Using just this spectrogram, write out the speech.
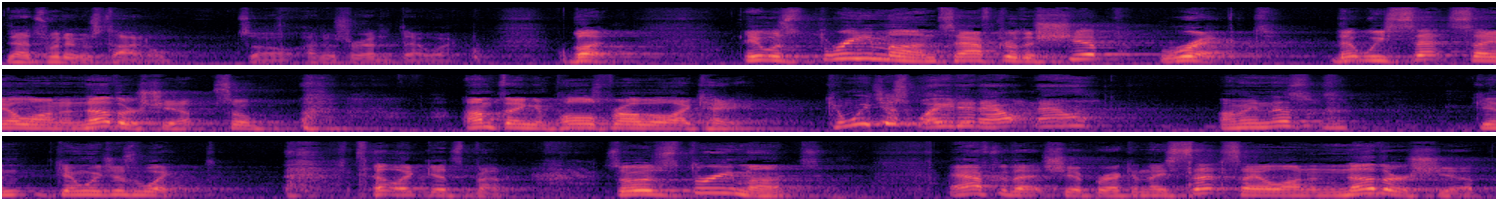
That's what it was titled. So I just read it that way. But it was three months after the ship wrecked that we set sail on another ship. So I'm thinking Paul's probably like, hey, can we just wait it out now? I mean, this can can we just wait till it gets better? So it was three months after that shipwreck, and they set sail on another ship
